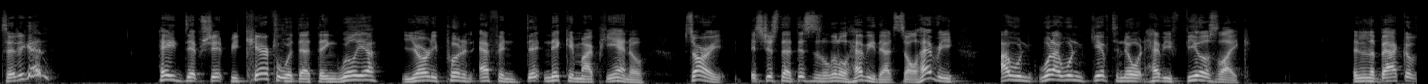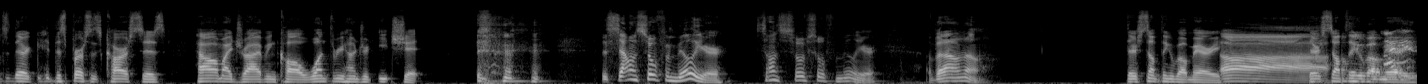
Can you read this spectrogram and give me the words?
Say it again. Hey, dipshit, be careful with that thing, will ya? You already put an effing di- nick in my piano. Sorry, it's just that this is a little heavy, that's all. Heavy? I wouldn't. What I wouldn't give to know what heavy feels like. And in the back of their this person's car says, "How am I driving? Call one three hundred. Eat shit." It sounds so familiar. It sounds so so familiar, but I don't know. There's something about Mary. Ah, There's something about Mary.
